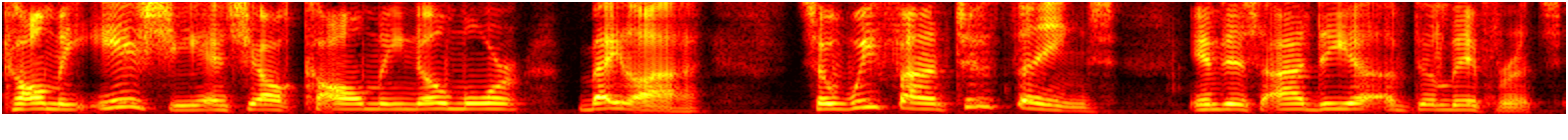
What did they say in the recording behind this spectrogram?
call me Ishi and shall call me no more Baali. So we find two things in this idea of deliverance.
